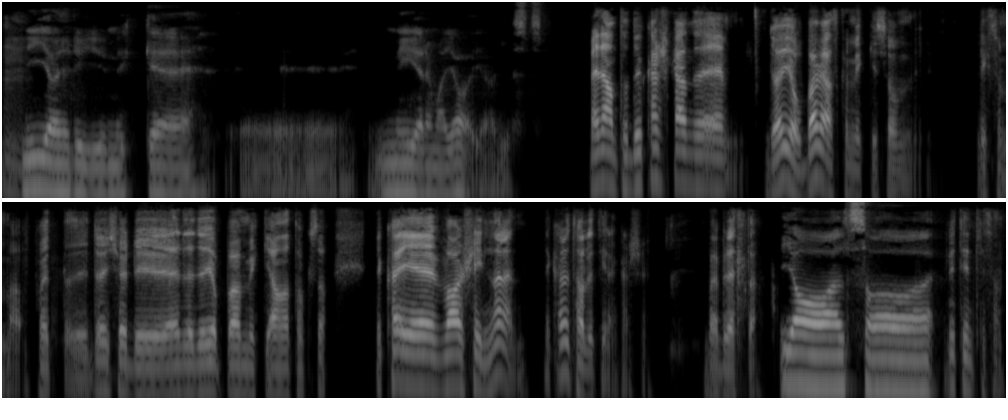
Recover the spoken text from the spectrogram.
Mm. ni gör det ju mycket eh, mer än vad jag gör just. Men Anton, du kanske kan, eh, du har jobbat ganska mycket som, liksom på ett, du körde, eller du jobbar mycket annat också. Det kan ju vara skillnaden. Det kan du ta lite grann kanske. Börja berätta. Ja, alltså Lite intressant.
